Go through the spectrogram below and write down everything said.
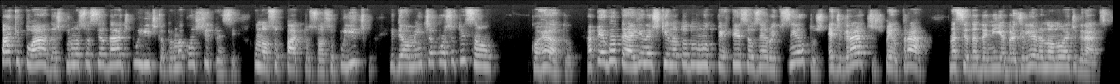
pactuadas por uma sociedade política, por uma constituency. O nosso pacto sociopolítico, idealmente, é a Constituição. Correto? A pergunta é: ali na esquina todo mundo pertence ao 0800? É de grátis para entrar na cidadania brasileira? Não, não é de grátis.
